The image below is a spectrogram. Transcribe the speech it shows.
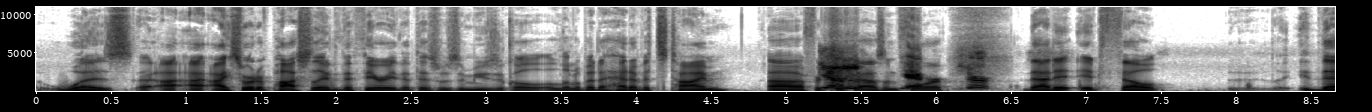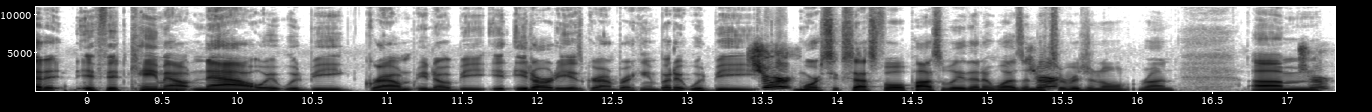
was I, I sort of postulated the theory that this was a musical a little bit ahead of its time uh, for yeah, 2004. Yeah, sure. That it, it felt that it, if it came out now, it would be ground. You know, be it, it already is groundbreaking, but it would be Sure. more successful possibly than it was in its original run. Um, Sure.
